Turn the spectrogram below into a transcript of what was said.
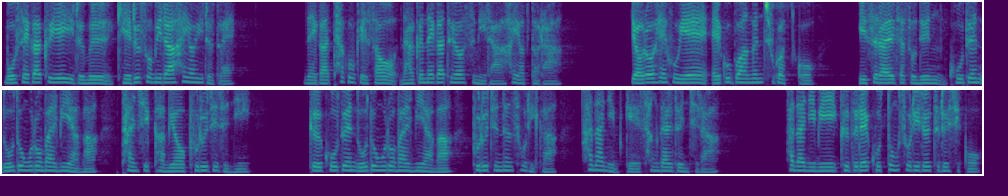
모세가 그의 이름을 게르솜이라 하여 이르되 내가 타국에서 나그네가 되었음이라 하였더라 여러 해 후에 애굽 왕은 죽었고 이스라엘 자손은 고된 노동으로 말미암아 탄식하며 부르짖으니 그 고된 노동으로 말미암아 부르짖는 소리가 하나님께 상달된지라 하나님이 그들의 고통 소리를 들으시고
